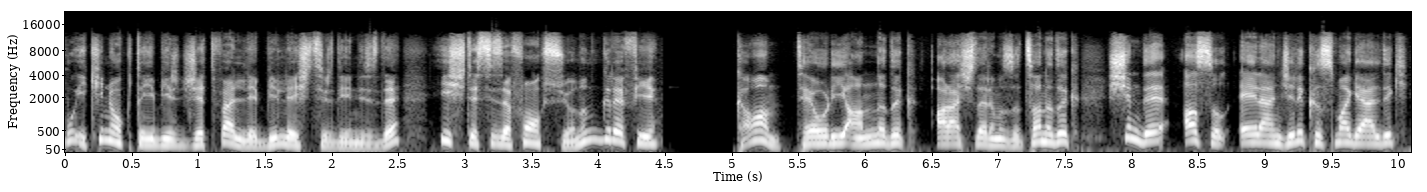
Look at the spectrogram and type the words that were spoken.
Bu iki noktayı bir cetvelle birleştirdiğinizde işte size fonksiyonun grafiği. Tamam, teoriyi anladık, araçlarımızı tanıdık. Şimdi asıl eğlenceli kısma geldik.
